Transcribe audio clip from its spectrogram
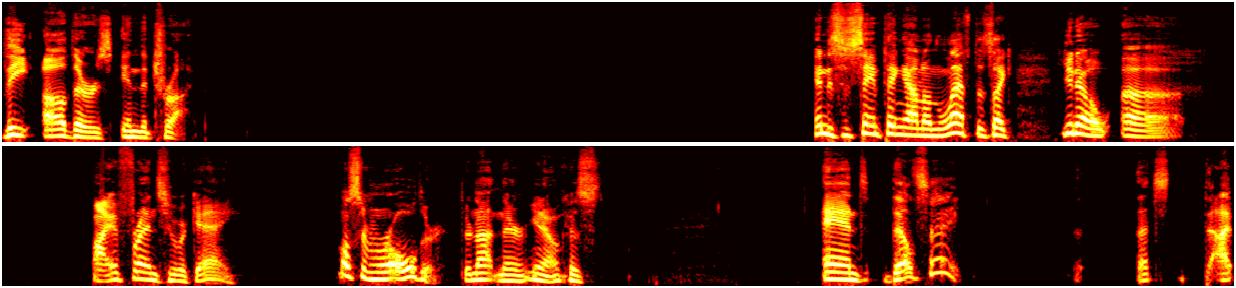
the others in the tribe. And it's the same thing out on the left. It's like, you know, uh, I have friends who are gay. Most of them are older. They're not in their, you know, because, and they'll say, that's I,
